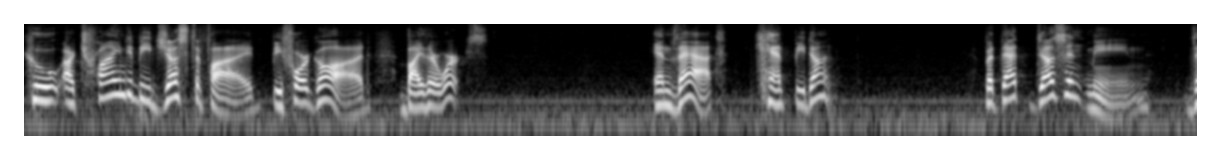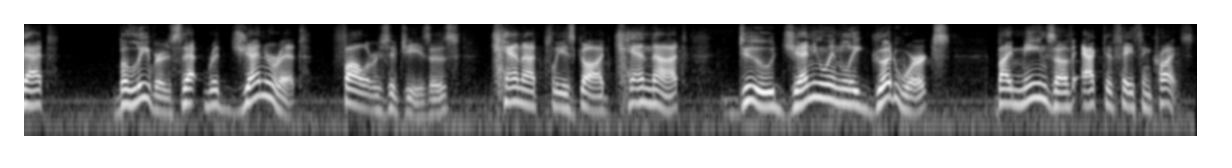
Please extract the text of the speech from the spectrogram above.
who are trying to be justified before God by their works. And that can't be done. But that doesn't mean that believers, that regenerate followers of Jesus, cannot please God, cannot do genuinely good works by means of active faith in Christ.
